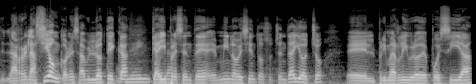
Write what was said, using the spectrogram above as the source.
la relación con esa biblioteca que ahí presenté en 1988 el primer libro de poesía,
